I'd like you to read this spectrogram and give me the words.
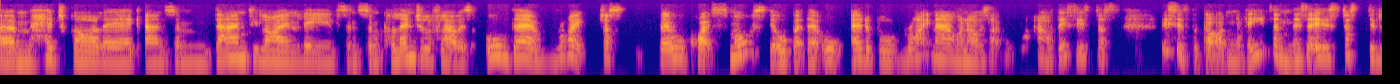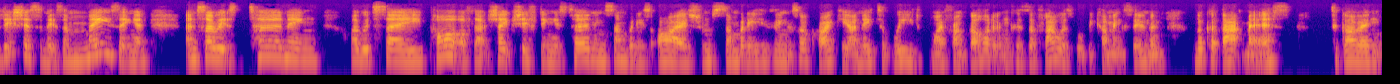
um, hedge garlic and some dandelion leaves and some calendula flowers all there right just they're all quite small still, but they're all edible right now. And I was like, wow, this is just this is the Garden of Eden. This it's just delicious and it's amazing. And and so it's turning, I would say, part of that shape shifting is turning somebody's eyes from somebody who thinks, oh crikey, I need to weed my front garden because the flowers will be coming soon. And look at that mess to going,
